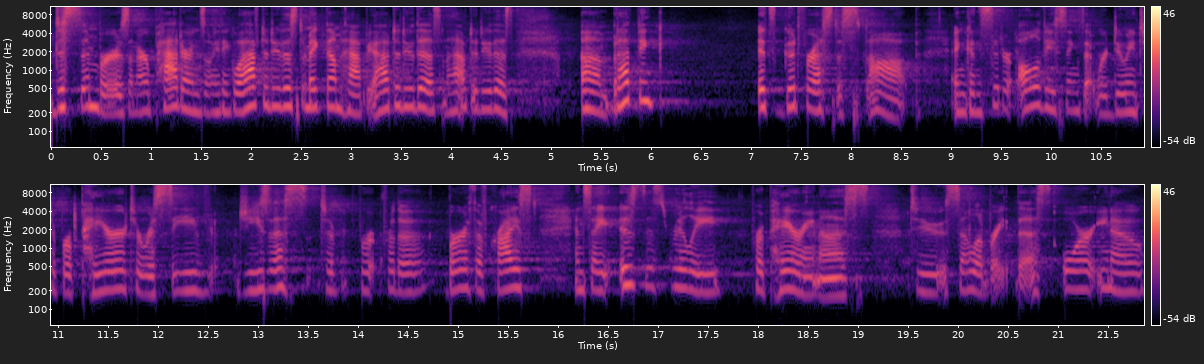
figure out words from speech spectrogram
Decembers and our patterns, and we think, well, I have to do this to make them happy. I have to do this, and I have to do this. Um, but I think it's good for us to stop and consider all of these things that we're doing to prepare to receive Jesus, to, for, for the birth of Christ, and say, is this really preparing us to celebrate this? Or, you know,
